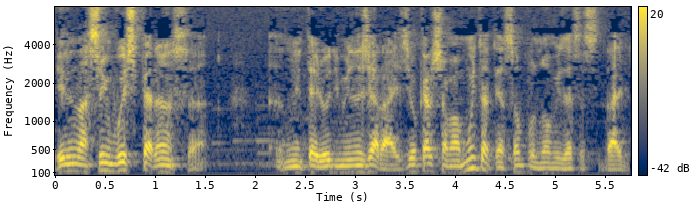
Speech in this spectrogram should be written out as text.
Ele nasceu em Boa Esperança, no interior de Minas Gerais. E eu quero chamar muita atenção para o nome dessa cidade,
